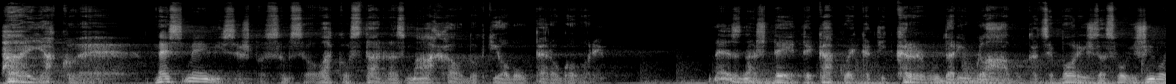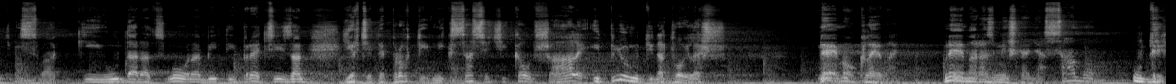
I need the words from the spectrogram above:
Aj, Jakove, ne smej mi se što sam se ovako star razmahao dok ti ovo u pero govorim. Ne znaš, dete, kako je kad ti krv udari u glavu, kad se boriš za svoj život i svaki udarac mora biti precizan, jer će te protivnik saseći kao šale i pljunuti na tvoj leš. Nema oklevanja, nema razmišljanja, samo udri.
